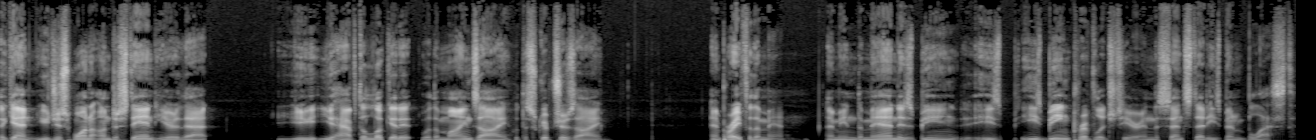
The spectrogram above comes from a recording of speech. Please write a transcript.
Again you just want to understand here that you you have to look at it with a mind's eye with the scripture's eye and pray for the man. I mean the man is being he's he's being privileged here in the sense that he's been blessed.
